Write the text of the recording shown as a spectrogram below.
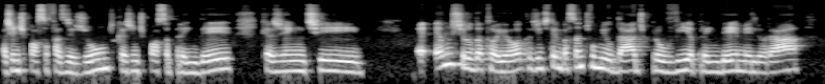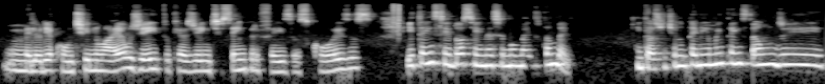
a gente possa fazer junto, que a gente possa aprender, que a gente é, é um estilo da Toyota, a gente tem bastante humildade para ouvir, aprender, melhorar. Melhoria contínua é o jeito que a gente sempre fez as coisas, e tem sido assim nesse momento também. Então a gente não tem nenhuma intenção de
